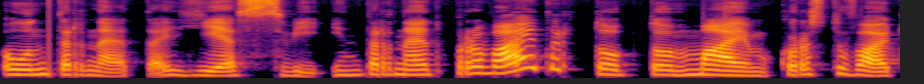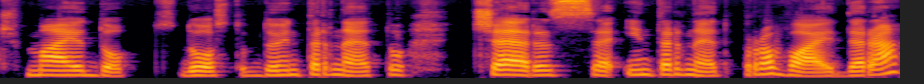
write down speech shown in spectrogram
У інтернета є свій інтернет-провайдер, тобто маємо, користувач має доступ до інтернету через інтернет-провайдера,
